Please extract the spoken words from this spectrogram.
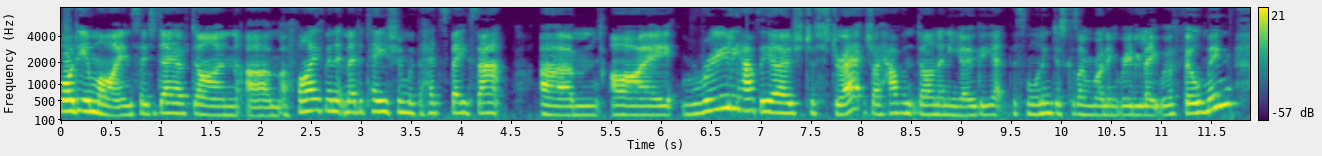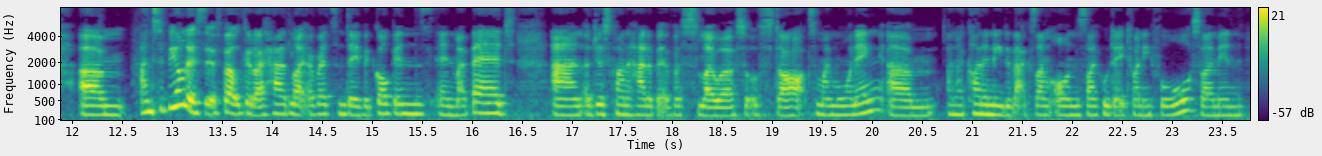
body and mind. So today I've done um, a five minute meditation with the Headspace app. Um, I really have the urge to stretch. I haven't done any yoga yet this morning just because I'm running really late with filming. Um, and to be honest, it felt good. I had like, I read some David Goggins in my bed and I just kind of had a bit of a slower sort of start to my morning. Um, and I kind of needed that because I'm on cycle day 24. So I'm in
